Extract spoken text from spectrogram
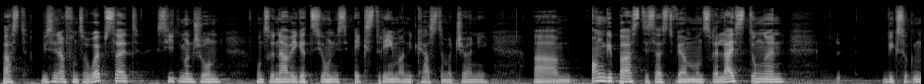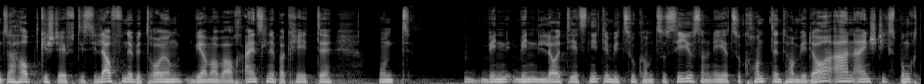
Passt. Wir sind auf unserer Website, sieht man schon, unsere Navigation ist extrem an die Customer Journey ähm, angepasst. Das heißt, wir haben unsere Leistungen, wie gesagt, unser Hauptgeschäft ist die laufende Betreuung. Wir haben aber auch einzelne Pakete und wenn, wenn die Leute jetzt nicht in Bezug haben zu SEO, sondern eher zu Content, haben wir da auch einen Einstiegspunkt.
